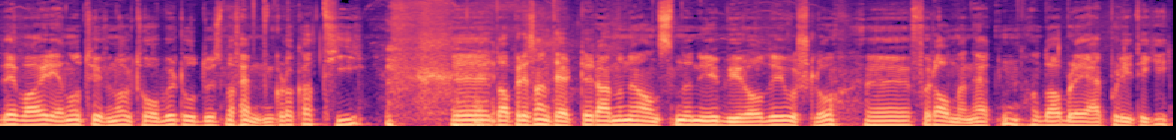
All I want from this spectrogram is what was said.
Det var 21.10.2015 klokka ti. Eh, da presenterte Raymond Johansen det nye byrådet i Oslo eh, for allmennheten, og da ble jeg politiker.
